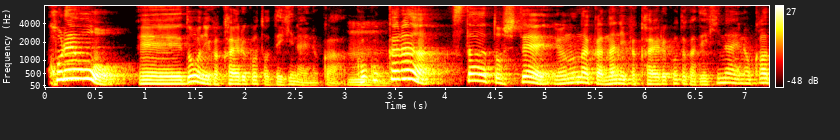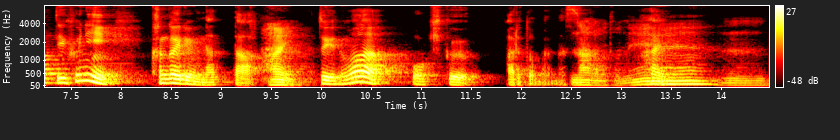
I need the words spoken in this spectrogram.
これを、えーどうにか変えることできないのか、うんここからスタートして世の中何か変えることができないのかっていうふうに考えるようになったはい。というのは大きくあると思います。なるほどね。はいうん。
